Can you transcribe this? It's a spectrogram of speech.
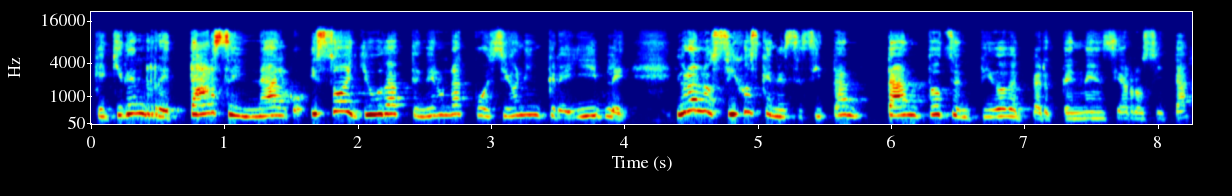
que quieren retarse en algo, eso ayuda a tener una cohesión increíble. Y ahora los hijos que necesitan tanto sentido de pertenencia, Rosita,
